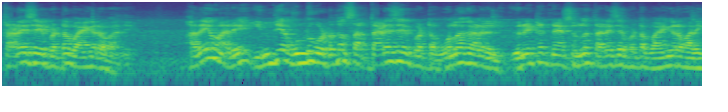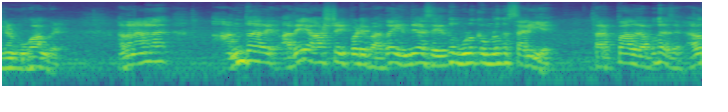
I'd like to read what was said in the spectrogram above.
தடை செய்யப்பட்ட பயங்கரவாதி. அதே மாதிரி இந்தியா குண்டு போட்டதும் ச தடை செய்யப்பட்ட உலக அளவில் யுனைடெட் நேஷனில் தடை செய்யப்பட்ட பயங்கரவாதிகள் முகாம்கள். அதனால் அந்த அதே ஆஸ்ட்ரேட் படி பார்த்தா இந்தியா செய்தது முழுக்க முழுக்க சரியே. தற்பாதுகாப்புக்கு சரி. அது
